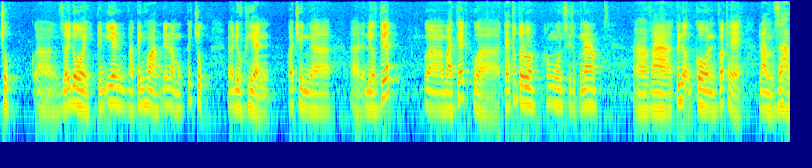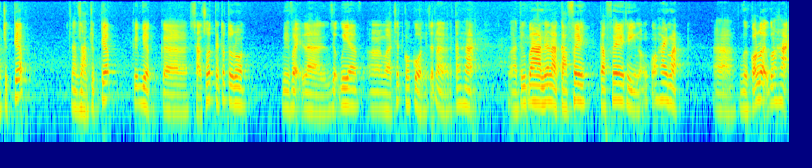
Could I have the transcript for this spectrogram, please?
trục à, dưới đồi, tuyến yên và tinh hoàn. Đây là một cái trục à, điều khiển quá trình à, à, điều tiết. À, bài tiết của testosterone, hormone sinh dục nam à, và cái lượng cồn có thể làm giảm trực tiếp làm giảm trực tiếp cái việc à, sản xuất testosterone. Vì vậy là rượu bia à, và chất có cồn rất là tác hại. Và thứ ba nữa là cà phê. Cà phê thì nó cũng có hai mặt, à, vừa có lợi có hại.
